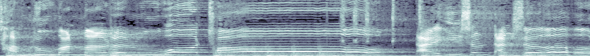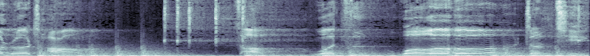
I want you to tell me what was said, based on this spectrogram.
长路漫漫任我闯，带一身胆色热肠，造我自我真情，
